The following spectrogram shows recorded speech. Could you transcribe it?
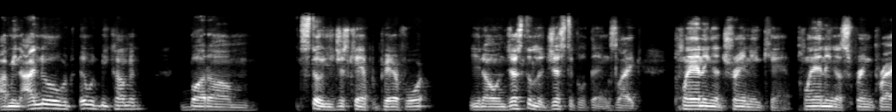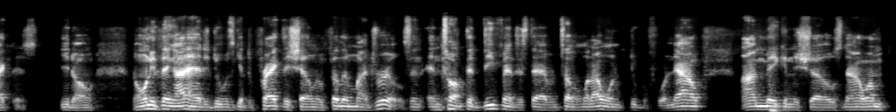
I mean, I knew it would, it would be coming, but um, still, you just can't prepare for it, you know. And just the logistical things like planning a training camp, planning a spring practice. You know, the only thing I had to do was get the practice shell and fill in my drills and, and talk to the defensive staff and tell them what I wanted to do before. Now I'm making the shells. Now I'm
